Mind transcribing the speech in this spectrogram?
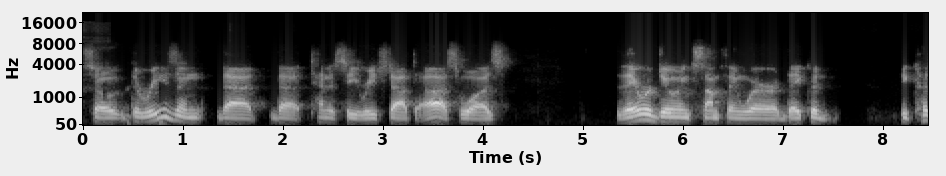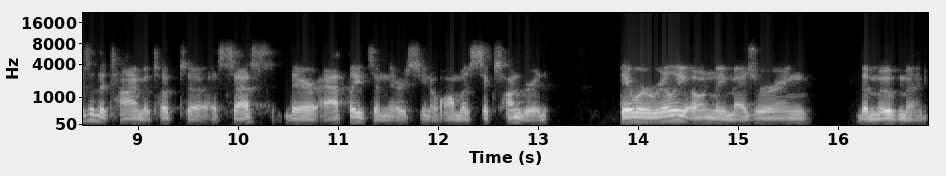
so the reason that that Tennessee reached out to us was they were doing something where they could because of the time it took to assess their athletes and there's you know almost 600 they were really only measuring the movement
